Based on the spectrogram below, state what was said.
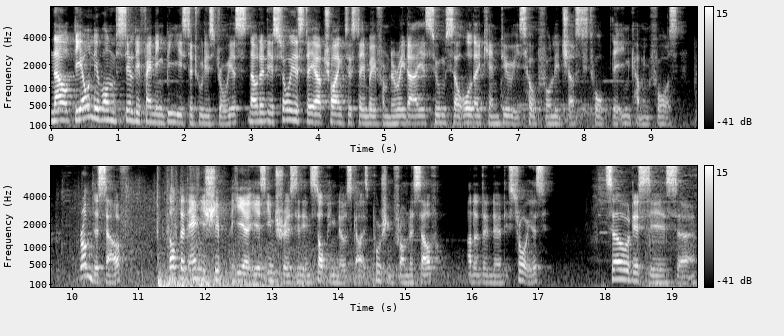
Now, the only one still defending B is the two destroyers. Now, the destroyers, they are trying to stay away from the radar, I assume, so all they can do is hopefully just stop the incoming force from the south. Not that any ship here is interested in stopping those guys pushing from the south, other than the destroyers. So this is uh,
